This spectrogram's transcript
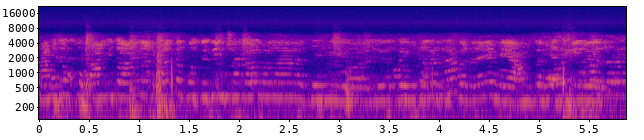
আমি তো আমি তো আমার প্রতিদিন সকালবেলা দেখি আমি তো হেঁটে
